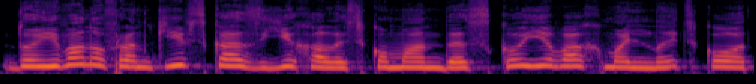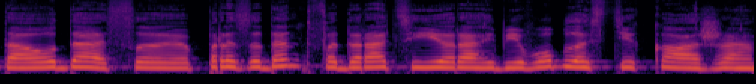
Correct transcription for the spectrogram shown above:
До Івано-Франківська з'їхались команди з Києва, Хмельницького та Одеси. Президент Федерації регбі в області каже.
